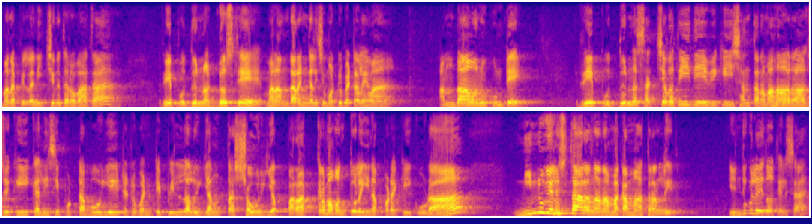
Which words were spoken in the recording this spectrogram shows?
మన పిల్లని ఇచ్చిన తరువాత రేపొద్దున్న అడ్డొస్తే మన అందరం కలిసి మట్టు పెట్టలేమా అందాం అనుకుంటే రేపొద్దున్న పొద్దున్న సత్యవతీదేవికి శంతన మహారాజుకి కలిసి పుట్టబోయేటటువంటి పిల్లలు ఎంత శౌర్య పరాక్రమవంతులైనప్పటికీ కూడా నిన్ను గెలుస్తారన్న నమ్మకం మాత్రం లేదు. ఎందుకు లేదో తెలుసా?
